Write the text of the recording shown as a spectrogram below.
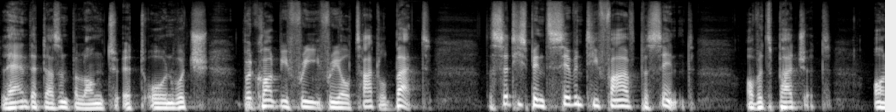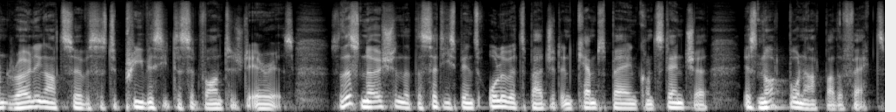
land that doesn't belong to it or in which but can't be free freehold title. But the city spent 75% of its budget on rolling out services to previously disadvantaged areas. So this notion that the city spends all of its budget in Camps Bay and Constantia is not borne out by the facts.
